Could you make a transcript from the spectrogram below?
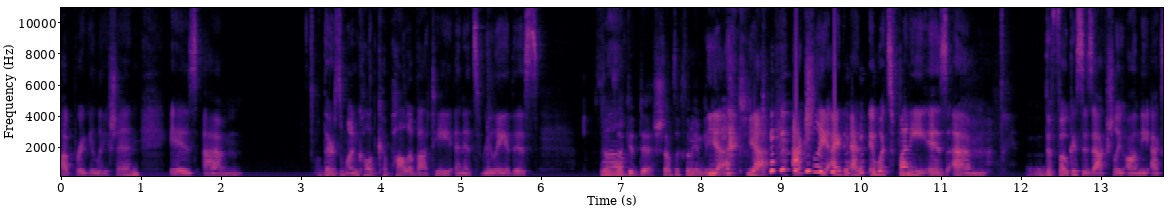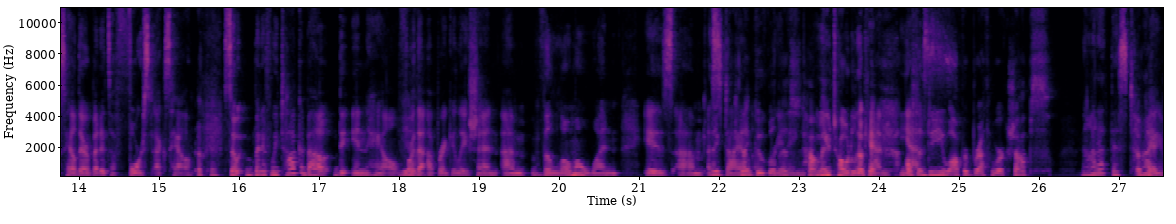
upregulation is um, there's one called Kapalabhati, and it's really this Sounds Well- like a dish. Sounds like something I'm gonna yeah, eat. yeah. Actually, I, I what's funny is um, the focus is actually on the exhale there, but it's a forced exhale. Okay. So, but if we talk about the inhale for the upregulation, um, Viloma one is um, a I- style Can I Google this? How am I- you totally Okay. can. Yes. Also, do you offer breath workshops? Not at this time. Okay,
